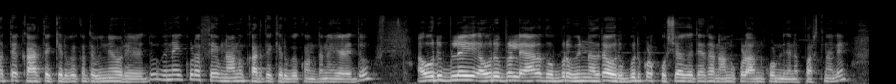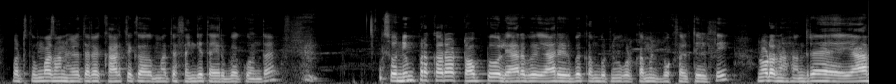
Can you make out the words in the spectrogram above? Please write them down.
ಮತ್ತು ಕಾರ್ತಿಕ್ ಇರಬೇಕು ಅಂತ ವಿನಯ್ ಅವರು ಹೇಳಿದ್ದು. ವಿನಯ್ ಕೂಡ ಸೇಮ್ ನಾನು ಕಾರ್ತಿಕ್ ಇರಬೇಕು ಅಂತಲೇ ಹೇಳಿದ್ದು. ಅವರಿಬ್ಬರಲ್ಲಿ ಅವರಿಬ್ಬರಲ್ಲಿ ಯಾರಾದ್ರು ಒಬ್ಬರು ವಿನ್ ಆದರೆ ಅವರಿಬ್ಬರು ಕೂಡ ಖುಷಿಯಾಗುತ್ತೆ ಅಂತ ನಾನು ಕೂಡ ಅಂದ್ಕೊಂಡಿದ್ದೇನೆ ಪರ್ಸ್ನಲಿ ಬಟ್ ತುಂಬ ಜನ ಹೇಳ್ತಾರೆ, ಕಾರ್ತಿಕ್ ಮತ್ತು ಸಂಗೀತ ಇರಬೇಕು ಅಂತ. ಸೊ ನಿಮ್ಮ ಪ್ರಕಾರ ಟಾಪ್ ಟು ಯಾರು ಯಾರು ಇರಬೇಕು ಅಂದ್ಬಿಟ್ಟು ನೀವು ಕೂಡ ಕಮೆಂಟ್ ಬಾಕ್ಸಲ್ಲಿ ತಿಳಿಸಿ. ನೋಡೋಣ, ಅಂದರೆ ಯಾರ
